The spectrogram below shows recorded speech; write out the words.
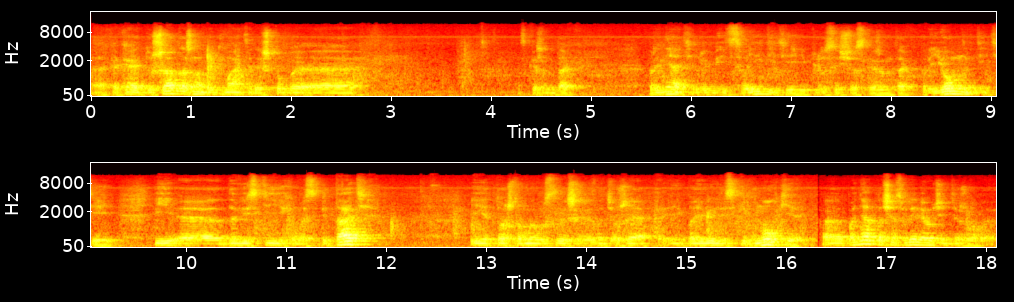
э, какая душа должна быть матери, чтобы, э, скажем так, принять и любить своих детей, и плюс еще, скажем так, приемных детей, и э, довести их, воспитать. И то, что мы услышали, знаете, уже и появились и внуки. Э, Понятно, сейчас время очень тяжелое.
